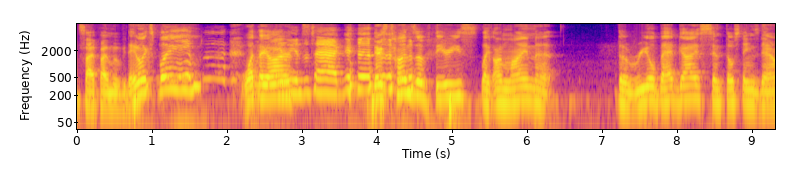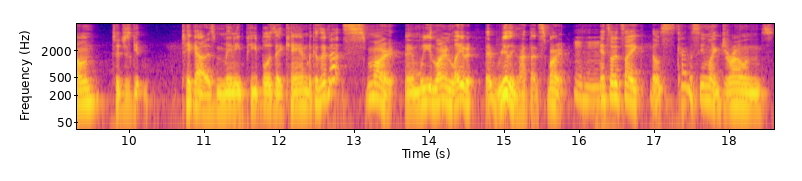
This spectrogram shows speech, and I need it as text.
sci-fi movie, they don't explain what they are. Aliens attack. There's tons of theories like online that the real bad guys sent those things down to just get take out as many people as they can because they're not smart and we learn later they're really not that smart and so it's like those kind of seem like drones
